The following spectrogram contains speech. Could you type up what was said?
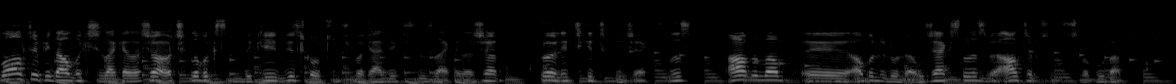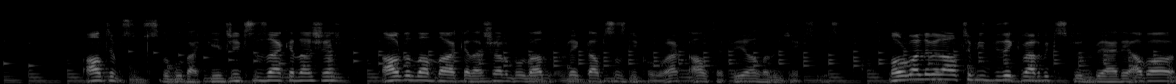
Bu altyapıyı da almak için arkadaşlar açıklama kısmındaki Discord sunucuma geleceksiniz arkadaşlar. Böyle tiki tıklayacaksınız. Ardından e, abone rolü alacaksınız ve altyapı sunucusuna buradan altyapı sunucusuna buradan geleceksiniz arkadaşlar. Ardından da arkadaşlar buradan reklamsız link olarak altyapıyı alabileceksiniz. Normalde ben altyapıyı direkt vermek istiyordum yani ama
